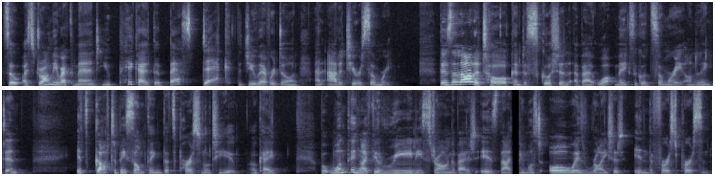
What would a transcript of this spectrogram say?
So I strongly recommend you pick out the best deck that you've ever done and add it to your summary. There's a lot of talk and discussion about what makes a good summary on LinkedIn. It's got to be something that's personal to you, okay? But one thing I feel really strong about is that you must always write it in the first person.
